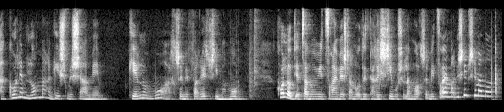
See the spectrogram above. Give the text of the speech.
הגולם לא מרגיש משעמם, כי אין לו מוח שמפרש שיממון. כל עוד יצאנו ממצרים ויש לנו עוד את הרשימו של המוח של מצרים, מרגישים שיממון.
